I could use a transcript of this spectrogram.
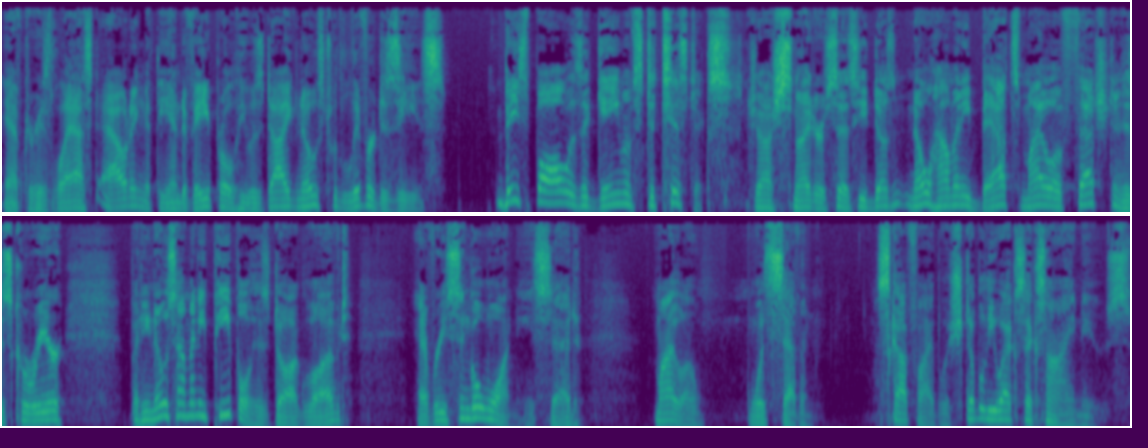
After his last outing at the end of April, he was diagnosed with liver disease. Baseball is a game of statistics. Josh Snyder says he doesn't know how many bats Milo fetched in his career, but he knows how many people his dog loved. Every single one, he said. Milo was seven. Scott Fybush, WXXI News.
